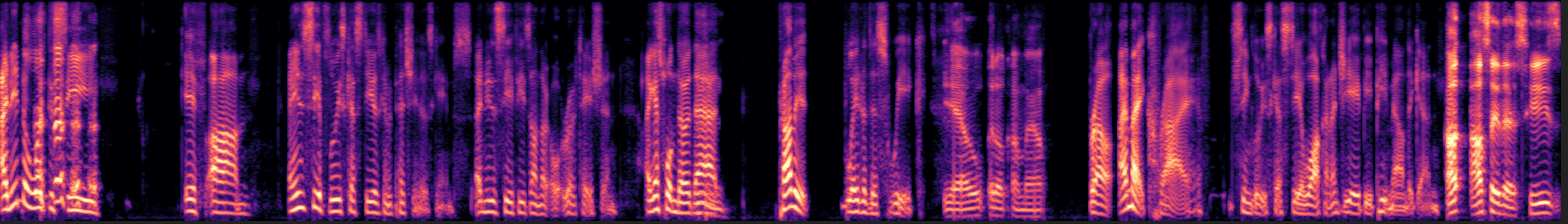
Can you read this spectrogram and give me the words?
I need to look to see if um I need to see if Luis Castillo is going to be pitching those games. I need to see if he's on the rotation. I guess we'll know that Mm, probably later this week. yeah, it'll, it'll come out. Bro, I might cry if seeing Luis Castillo walk on a GABP mound again. I'll I'll say this: he's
